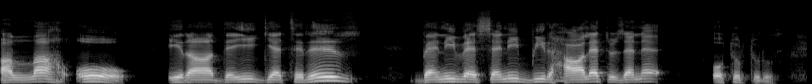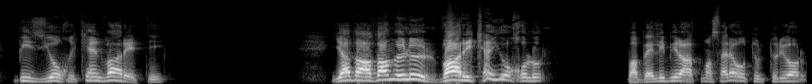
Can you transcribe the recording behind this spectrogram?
Allah o iradeyi getirir, beni ve seni bir halet üzerine oturturur. Biz yok iken var etti. Ya da adam ölür, var iken yok olur. Ba belli bir atmosfere oturtuyor.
